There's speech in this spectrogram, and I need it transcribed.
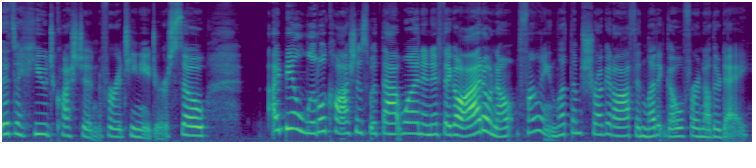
That's a huge question for a teenager. So I'd be a little cautious with that one. And if they go, I don't know, fine, let them shrug it off and let it go for another day.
